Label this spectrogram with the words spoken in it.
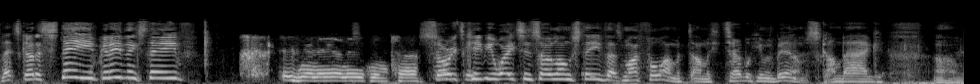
Let's go to Steve. Good evening, Steve. Evening, Iain. Evening, Cass. Sorry to keep you waiting so long, Steve. That's my fault. I'm a, I'm a terrible human being. I'm a scumbag. Um,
